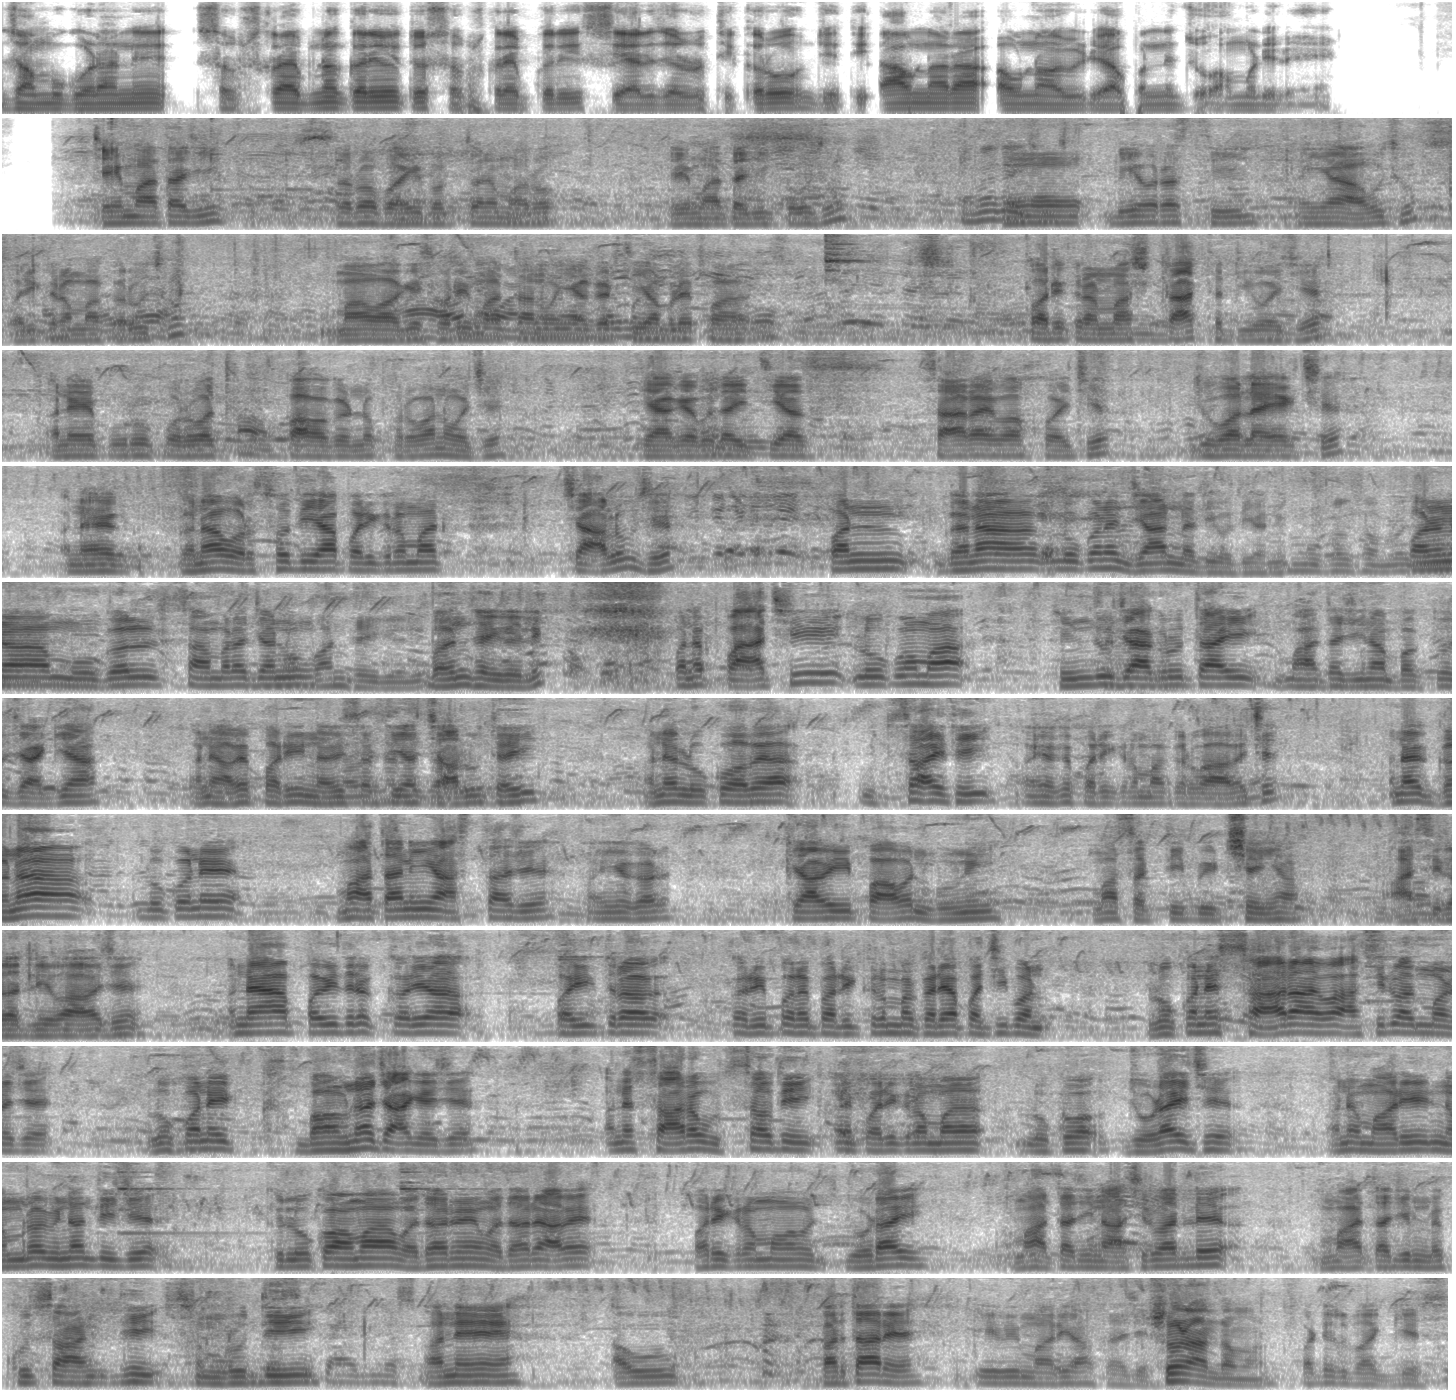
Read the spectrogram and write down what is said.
જાંબુઘોડાને સબસ્ક્રાઇબ ન કરી હોય તો સબસ્ક્રાઇબ કરી શેર જરૂરથી કરો જેથી આવનારા અવનવા વીડિયો આપણને જોવા મળી રહે. જય માતાજી. સર્વ ભાઈ ભક્તોને મારો જય માતાજી કહું છું. હું બે વર્ષથી અહીંયા આવું છું પરિક્રમા કરું છું. મા વાઘેશ્વરી માતાનું અહીંયા આગળથી આપણે પણ પરિક્રમા સ્ટાર્ટ થતી હોય છે. અને પૂરો પર્વત પાવાગઢનો ફરવાનો હોય છે. ત્યાં આગળ બધા ઇતિહાસ સારા એવા હોય છે જોવાલાયક છે. અને ઘણા વર્ષોથી આ પરિક્રમા ચાલુ છે પણ ઘણા લોકોને જાણ નથી હોતી એની. પણ મુઘલ સામ્રાજ્યનું બંધ થઈ ગયેલી. પણ પાછી લોકોમાં હિન્દુ જાગૃતતા માતાજીના ભક્તો જાગ્યા અને હવે ફરી નવી આ ચાલુ થઈ અને લોકો હવે ઉત્સાહથી અહીંયા પરિક્રમા કરવા આવે છે. અને ઘણા લોકોને માતાની આસ્થા છે અહીં આગળ કે આવી પાવન ભૂમિ માં શક્તિપીઠ છે અહીંયા. આશીર્વાદ લેવા આવે છે. અને આ પવિત્ર કર્યા પવિત્ર કરી પર- પરિક્રમા કર્યા પછી પણ લોકોને સારા એવા આશીર્વાદ મળે છે. લોકોને એક ભાવના જાગે છે અને સારા ઉત્સાહથી એ પરિક્રમા લોકો જોડાય છે. અને મારી નમ્ર વિનંતી છે કે લોકો આમાં વધારે ને વધારે આવે પરિક્રમામાં જોડાય માતાજીના આશીર્વાદ લે માતાજી એમને ખુશ શાંતિ સમૃદ્ધિ અને આવું કરતા રહે એવી મારી આશા છે. શું નામ તમારું? પટેલ ભાગ્યેશ.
